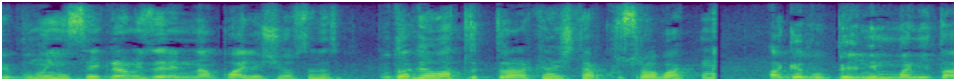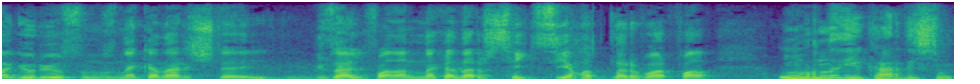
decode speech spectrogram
ve bunu Instagram üzerinden paylaşıyorsanız bu da gavatlıktır arkadaşlar. Kusura bakmayın. Aga bu benim manita görüyorsunuz ne kadar işte güzel falan ne kadar seksi hatları var falan. Umrunda değil kardeşim.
